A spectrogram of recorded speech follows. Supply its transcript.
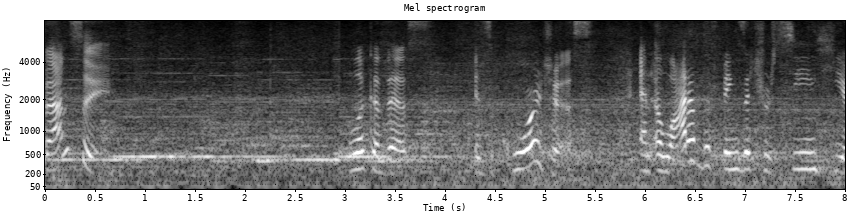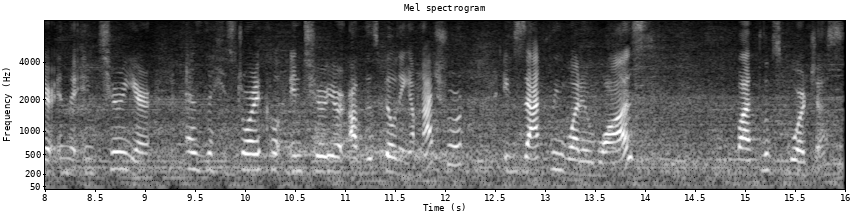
Fancy. Look at this. It's gorgeous. And a lot of the things that you're seeing here in the interior is the historical interior of this building. I'm not sure exactly what it was, but looks gorgeous.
